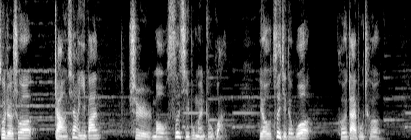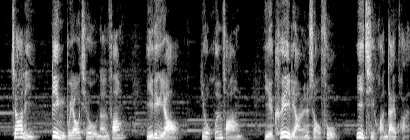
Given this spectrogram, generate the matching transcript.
作者说，长相一般，是某私企部门主管，有自己的窝和代步车，家里并不要求男方一定要有婚房，也可以两人首付一起还贷款，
